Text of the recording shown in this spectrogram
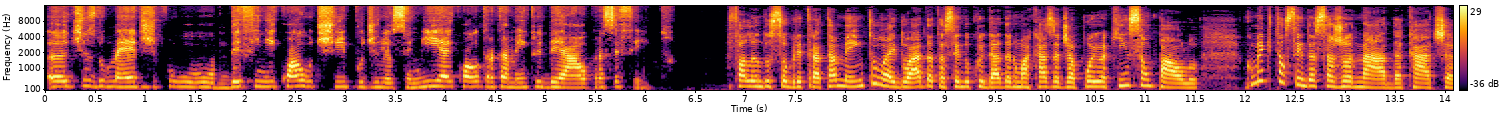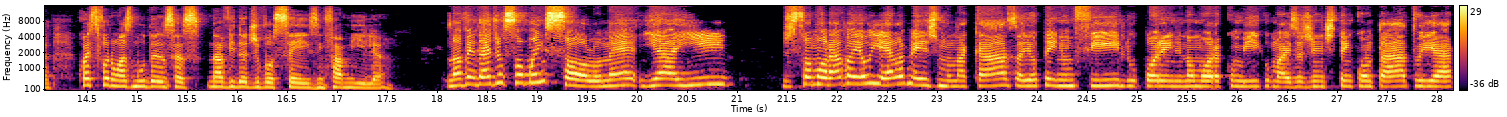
antes do médico definir qual o tipo de leucemia e qual o tratamento ideal para ser feito. Falando sobre tratamento, a Eduarda está sendo cuidada numa casa de apoio aqui em São Paulo. Como é que está sendo essa jornada, Kátia? Quais foram as mudanças na vida de vocês, em família? Na verdade, eu sou mãe solo, né? E aí só morava eu e ela mesmo na casa. Eu tenho um filho, porém ele não mora comigo, mas a gente tem contato e a...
